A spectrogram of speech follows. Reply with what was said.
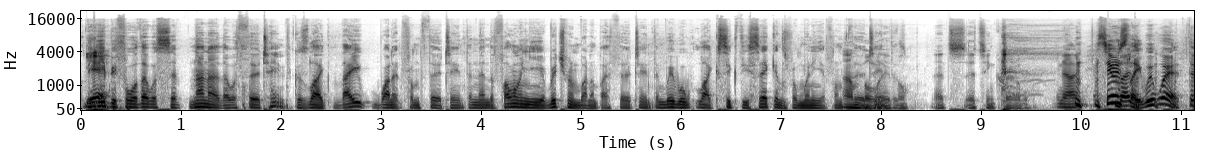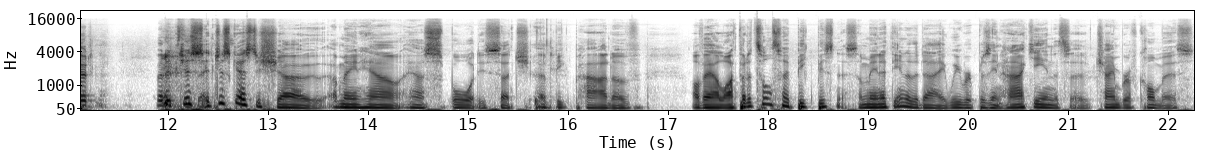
the Yeah. year before they were sev- no no they were 13th because like they won it from 13th and then the following year Richmond won it by 13th and we were like 60 seconds from winning it from 13th Unbelievable. That's it's incredible. You know, seriously we were 30, But it just it just goes to show. I mean, how how sport is such a big part of of our life, but it's also big business. I mean, at the end of the day, we represent HACCI, and it's a chamber of commerce.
